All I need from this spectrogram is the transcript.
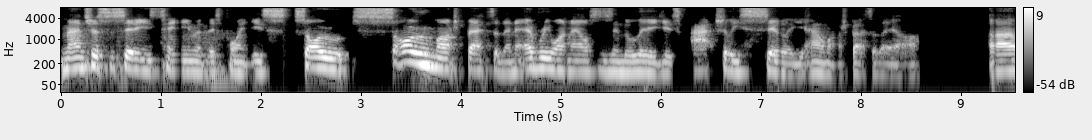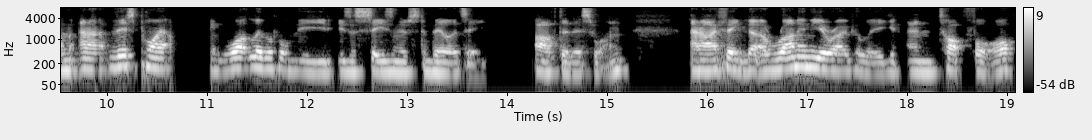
Manchester City's team at this point is so, so much better than everyone else's in the league. It's actually silly how much better they are. Um, and at this point, what Liverpool need is a season of stability after this one. And I think that a run in the Europa League and top four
